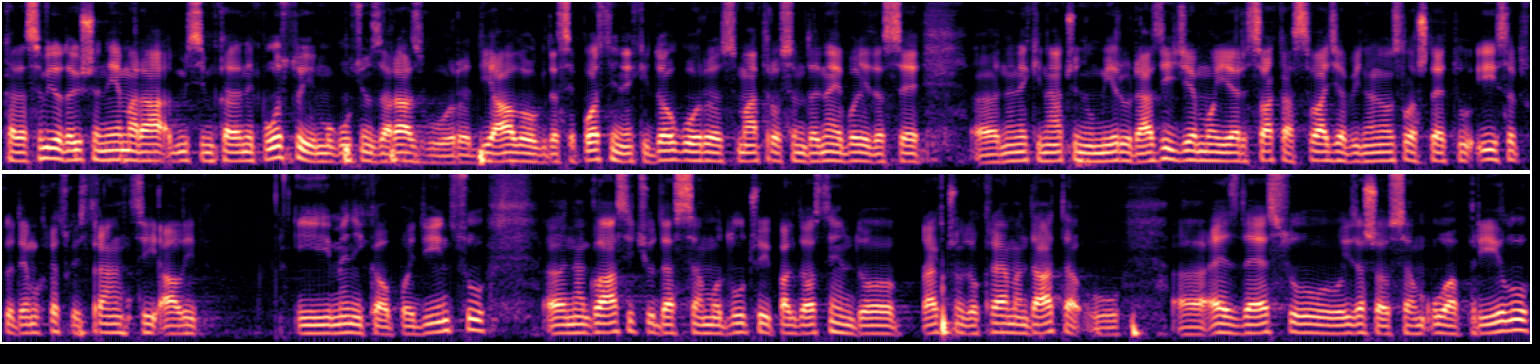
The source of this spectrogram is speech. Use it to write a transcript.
Kada sam vidio da više nema, mislim, kada ne postoji mogućnost za razgovor, dialog, da se postoji neki dogovor, smatrao sam da je najbolje da se na neki način u miru raziđemo, jer svaka svađa bi nanosila štetu i Srpskoj demokratskoj stranci, ali i meni kao pojedincu. E, naglasit ću da sam odlučio ipak da ostanem do, praktično do kraja mandata u e, SDS-u. Izašao sam u aprilu,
